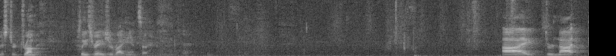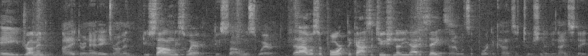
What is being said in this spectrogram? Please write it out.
Mr. Drummond. Please raise your right hand, sir. I, Dornat A. Drummond, I, Dornat A. Drummond, do solemnly swear do solemnly swear that I will support the Constitution of the United States, that I will support the Constitution of the United States,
